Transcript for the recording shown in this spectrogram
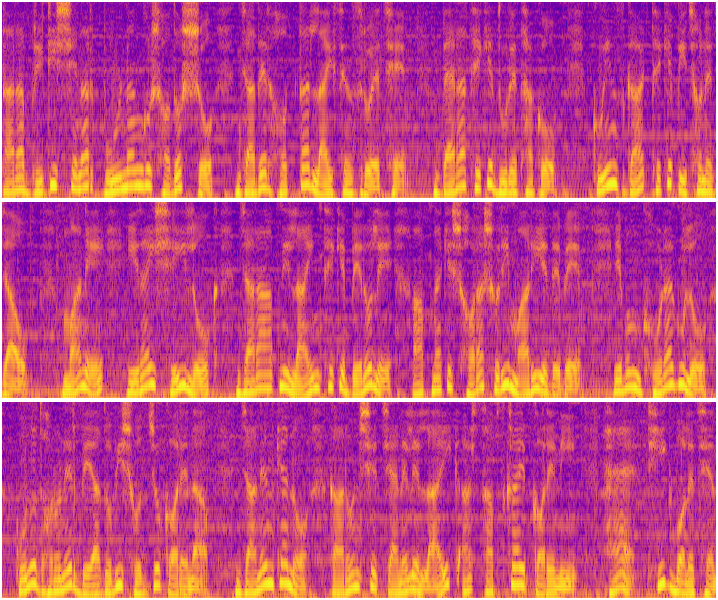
তারা ব্রিটিশ সেনার পূর্ণাঙ্গ সদস্য যাদের হত্যার লাইসেন্স রয়েছে। বেড়া থেকে দূরে থাকো। কুইন্স গার্ড থেকে পিছনে যাও। মানে এরাই সেই লোক যারা আপনি লাইন থেকে বেরোলে আপনাকে সরাসরি মারিয়ে দেবে এবং ঘোড়াগুলো কোনো ধরনের বেয়াদবি সহ্য করে না। জানেন কেন? কারণ সে চ্যানেলে লাইক আর সাবস্ক্রাইব করেনি। হ্যাঁ ঠিক বলেছেন।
